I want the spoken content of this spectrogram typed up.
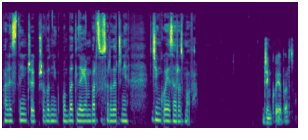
palestyńczyk, przewodnik po Betlejem. Bardzo serdecznie dziękuję za rozmowę. Dziękuję bardzo.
